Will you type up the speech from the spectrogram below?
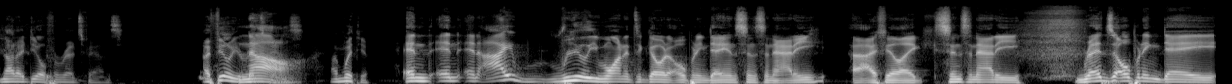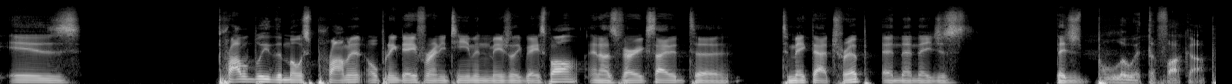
not ideal for Reds fans. I feel you. Reds No. fans. I'm with you. And and and I really wanted to go to opening day in Cincinnati. Uh, I feel like Cincinnati Reds opening day is probably the most prominent opening day for any team in Major League Baseball, and I was very excited to to make that trip. And then they just they just blew it the fuck up.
